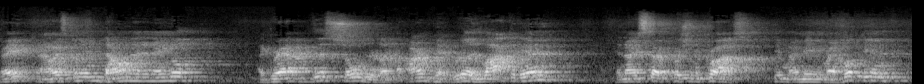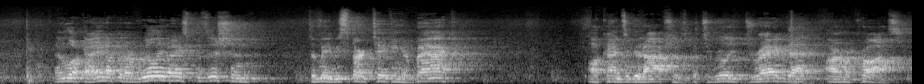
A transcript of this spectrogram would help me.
right? And I always come in down at an angle. I grab this shoulder, like the armpit, really lock it in, and I start pushing across. Get my maybe my hook in, and look, I end up in a really nice position to maybe start taking her back. All kinds of good options, but to really drag that arm across.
